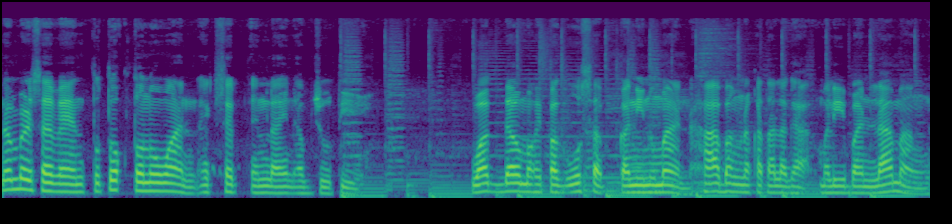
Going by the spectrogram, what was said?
Number 7, tutok to no one except in line of duty. Huwag daw makipag-usap kanino man habang nakatalaga maliban lamang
